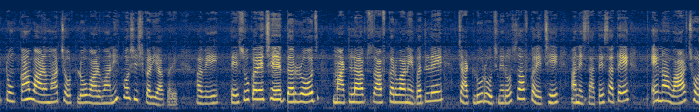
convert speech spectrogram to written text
ટૂંકા વાળમાં ચોટલો વાળવાની કોશિશ કર્યા કરે. હવે તે શું કરે છે? દરરોજ માટલા સાફ કરવાને બદલે ચાટલું રોજને રોજ સાફ કરે છે અને સાથે સાથે એના વાળ છો,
